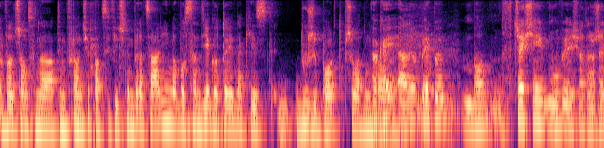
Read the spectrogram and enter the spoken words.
walczący na tym froncie pacyficznym wracali, no bo San Diego to jednak jest duży port przeładunkowy. Okej, ale jakby, bo wcześniej mówiłeś o tym, że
